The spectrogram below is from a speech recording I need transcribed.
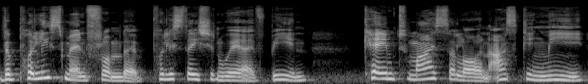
The policeman from the police station where I've been came to my salon asking me,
